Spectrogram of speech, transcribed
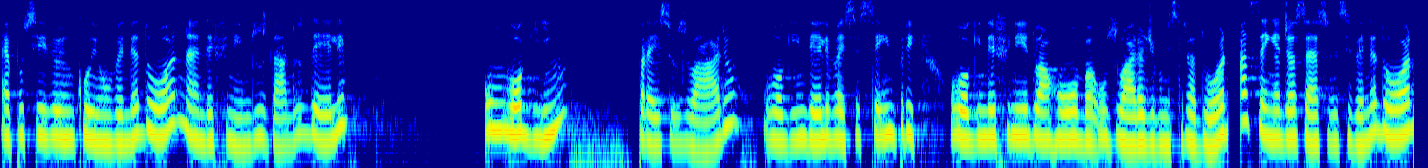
é possível incluir um vendedor, né, definindo os dados dele, um login, para esse usuário. O login dele vai ser sempre o login definido arroba usuário administrador. A senha de acesso desse vendedor,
